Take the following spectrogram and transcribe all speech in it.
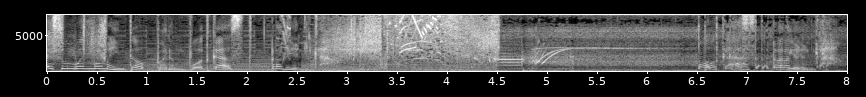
es un buen momento para un podcast Radiónica. Podcast Radiónica.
